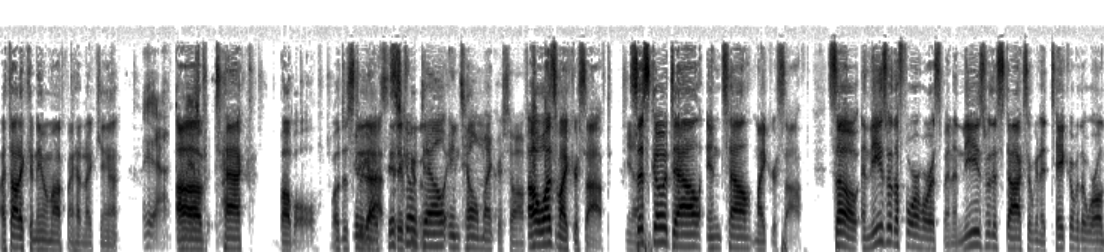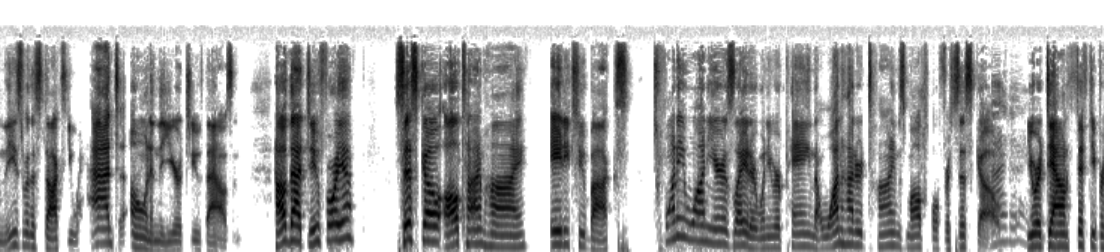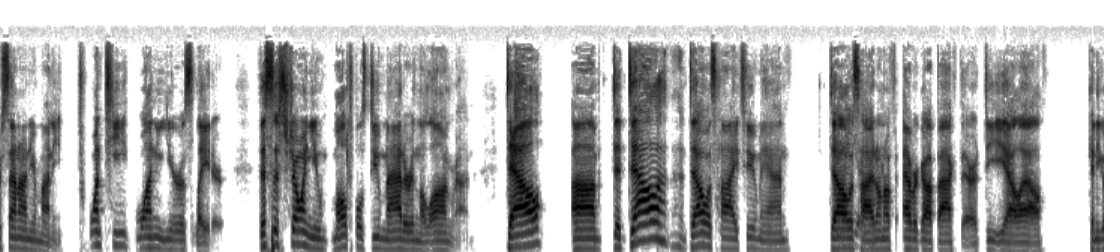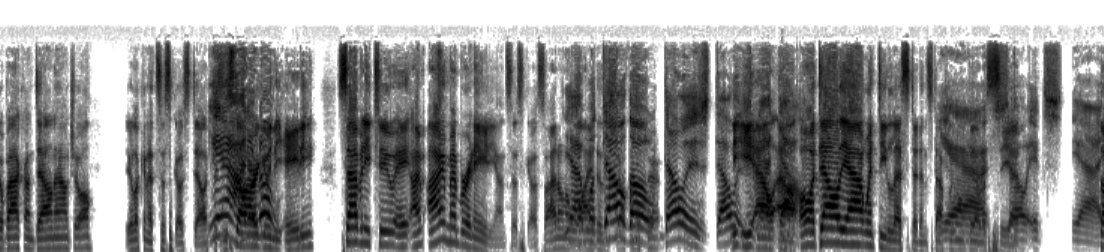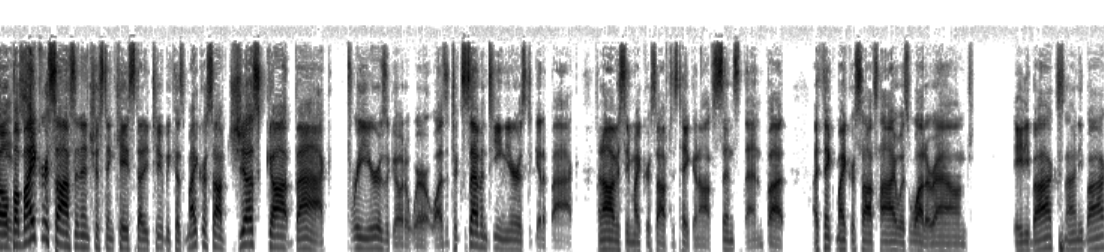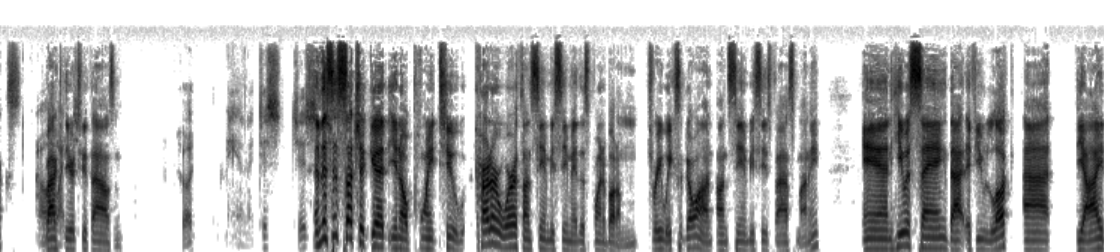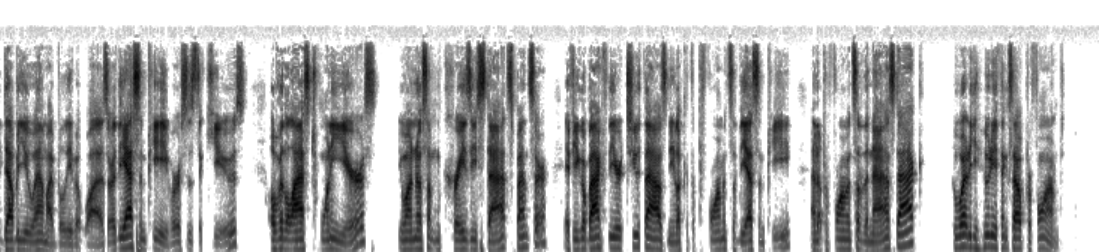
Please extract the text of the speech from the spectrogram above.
I thought I could name them off my head and I can't. Yeah. Of tech, bubble. We'll just do yeah. don't ask- Of tech bubble. We'll just Here do we that. See if Cisco, Dell, Intel, Microsoft. Oh, it was Microsoft. Yeah. Cisco, Dell, Intel, Microsoft. So, and these were the four horsemen, and these were the stocks that were going to take over the world, and these were the stocks you had to own in the year 2000. How'd that do for you? Cisco all-time high, 82 bucks. 21 years later, when you were paying the 100 times multiple for Cisco, you were down 50% on your money 21 years later. This is showing you multiples do matter in the long run. Dell, um, did Dell, Dell was high too, man. Dell was high. I don't know if ever got back there. D E L L. Can you go back on Dell now, Joel? You're looking at Cisco still. Yeah, he's still arguing know. the 80. 72, 8. I, I remember an 80 on Cisco, so I don't know Yeah, why. well, Dell show up on though. Dell is Dell is D E L L. Oh, Dell, yeah, went delisted and stuff. we won't be yeah, able to see it. so it's yeah. So, but Microsoft's an interesting case study too because Microsoft just got back three years ago to where it was. It took 17 years to get it back, and obviously Microsoft has taken off since then. But I think Microsoft's high was what around 80 bucks, 90 bucks, oh, back to the year 2000. Good man, I just just And this is such a good, you know, point too. Carter Worth on CNBC made this point about a m three weeks ago on on CNBC's Fast Money, and he was saying that if you look at the IWM, I believe it was, or the S and P versus the Qs over the last 20 years, you want to know something crazy stat, Spencer? If you go back to the year 2000, you look at the performance of the S and P and Yep. the performance of the Nasdaq. Who what do you, who do you think's outperformed?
